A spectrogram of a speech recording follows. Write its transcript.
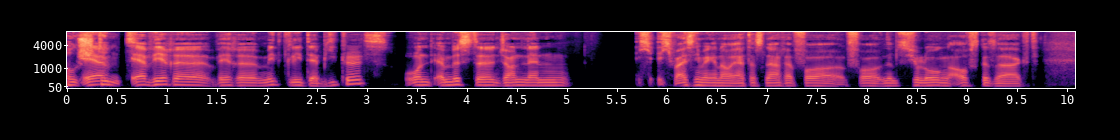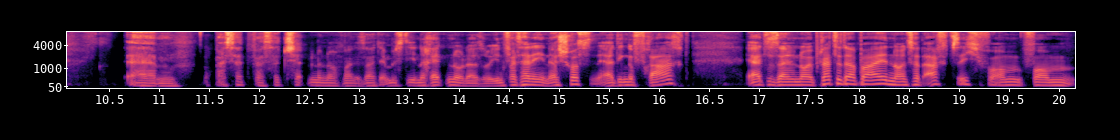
Oh, stimmt. Er, er wäre, wäre Mitglied der Beatles und er müsste John Lennon, ich, ich weiß nicht mehr genau, er hat das nachher vor, vor einem Psychologen aufgesagt. Ähm, was hat, was hat Chapman nochmal gesagt? Er müsste ihn retten oder so. Jedenfalls hat er ihn erschossen. Er hat ihn gefragt. Er hatte seine neue Platte dabei, 1980 vom, vom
